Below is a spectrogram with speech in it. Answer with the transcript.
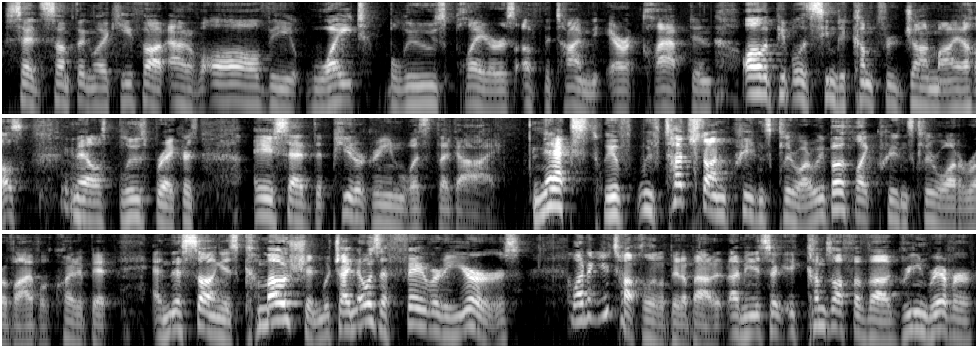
said something like he thought out of all the white blues players of the time, the Eric Clapton, all the people that seemed to come through John Mayall's Mayall's Blues Breakers, he said that Peter Green was the guy. Next, we've we've touched on Creedence Clearwater. We both like Creedence Clearwater Revival quite a bit, and this song is "Commotion," which I know is a favorite of yours. Why don't you talk a little bit about it? I mean, it's a, it comes off of uh, Green River,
